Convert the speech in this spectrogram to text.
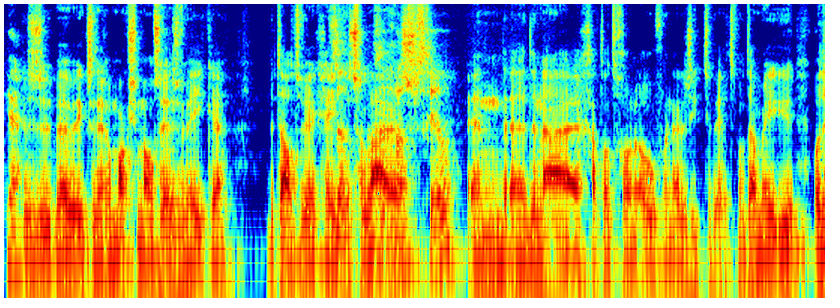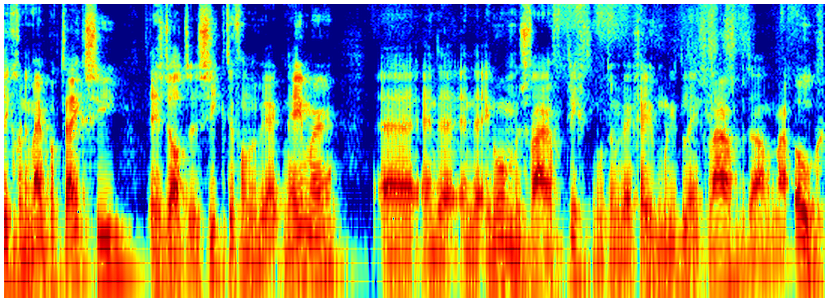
Ja. Dus eh, we hebben, ik zou zeggen, maximaal zes weken betaalt de werkgever Dat het dat is een groot salaris. verschil. En eh, daarna gaat dat gewoon over naar de ziektewet. Want daarmee, wat ik gewoon in mijn praktijk zie, is dat ziekte van een werknemer eh, en, de, en de enorme zware verplichting. Want een werkgever moet niet alleen salaris betalen, maar ook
